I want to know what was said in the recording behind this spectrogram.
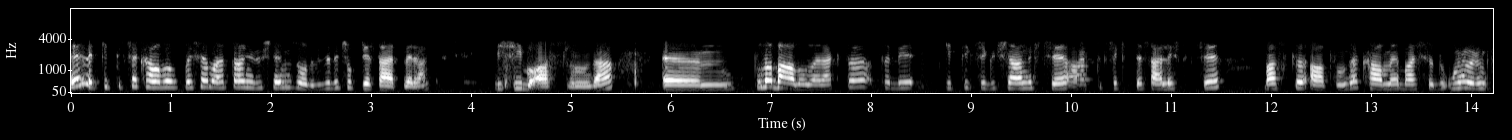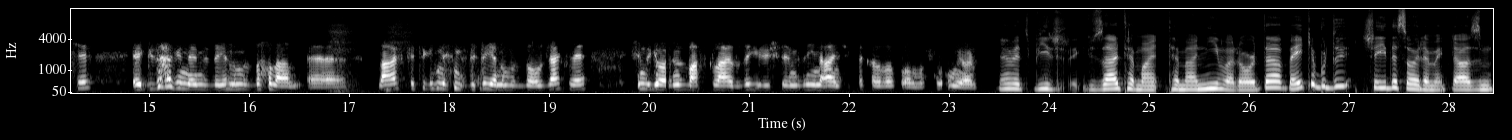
Evet gittikçe kalabalıklaşan artan yürüyüşlerimiz oldu. Bize de çok cesaret veren, bir şey bu aslında. E, buna bağlı olarak da tabii gittikçe güçlendikçe, arttıkça, kitleselleştikçe baskı altında kalmaya başladı. Umuyorum ki e, güzel günlerimizde yanımızda olanlar, kötü günlerimizde de yanımızda olacak ve Şimdi gördüğünüz baskılarda da yürüyüşlerimizin yine aynı şekilde kalabalık olmasını umuyorum. Evet bir güzel tema, temenni var orada. Belki burada şeyi de söylemek lazım.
